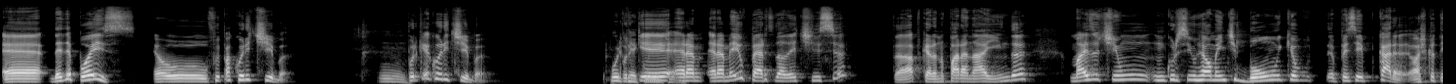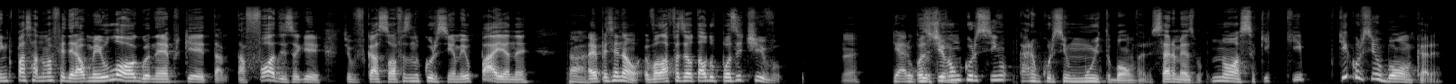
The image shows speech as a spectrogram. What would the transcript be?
É, daí depois eu fui pra Curitiba. Hum. Por que Curitiba? Por que Porque Curitiba? era, era meio perto da Letícia, tá? Porque era no Paraná ainda. Mas eu tinha um, um cursinho realmente bom e que eu, eu pensei, cara, eu acho que eu tenho que passar numa federal meio logo, né? Porque tá, tá foda isso aqui. Tipo, ficar só fazendo cursinho é meio paia, né? Tá, Aí eu pensei, não, eu vou lá fazer o tal do positivo. quero O positivo é cursinho. um cursinho, cara, é um cursinho muito bom, velho. Sério mesmo. Nossa, que, que, que cursinho bom, cara.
